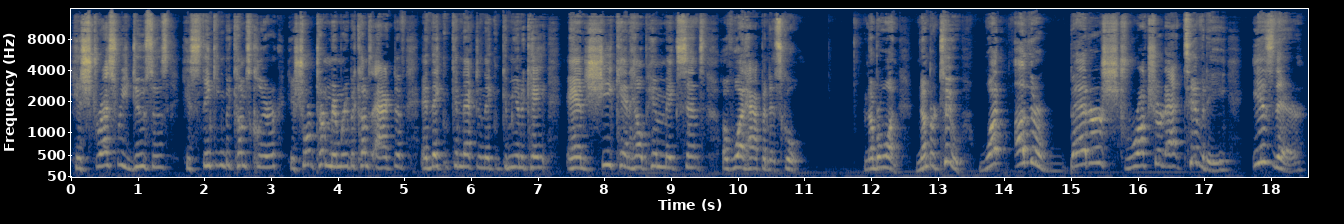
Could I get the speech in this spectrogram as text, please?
his stress reduces, his thinking becomes clearer, his short term memory becomes active, and they can connect and they can communicate, and she can help him make sense of what happened at school. Number one. Number two, what other better structured activity is there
